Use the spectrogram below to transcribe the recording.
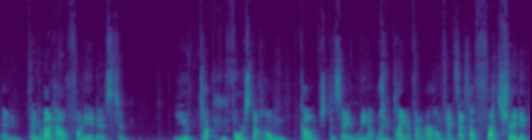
And think about how funny it is to you t- forced a home coach to say we don't like playing in front of our home fans. That's how frustrated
